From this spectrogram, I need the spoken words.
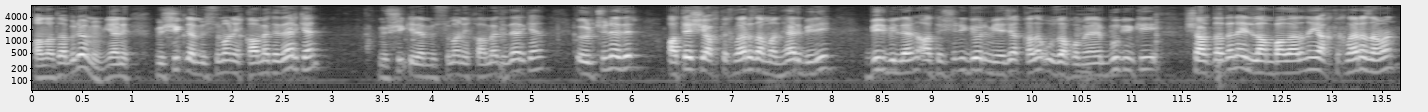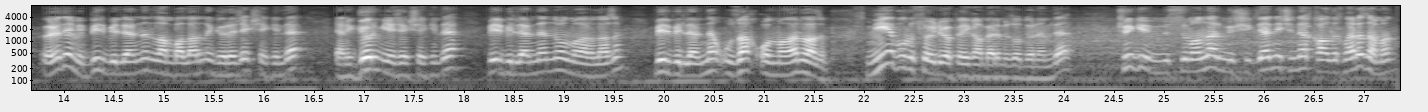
Anlatabiliyor muyum? Yani müşrikle Müslüman ikamet ederken müşrik ile Müslüman ikamet ederken ölçü nedir? Ateş yaktıkları zaman her biri birbirlerinin ateşini görmeyecek kadar uzak olma. Yani bugünkü şartlarda ne? Lambalarını yaktıkları zaman öyle değil mi? Birbirlerinin lambalarını görecek şekilde yani görmeyecek şekilde birbirlerinden ne olmaları lazım? Birbirlerinden uzak olmaları lazım. Niye bunu söylüyor Peygamberimiz o dönemde? Çünkü Müslümanlar müşriklerin içinde kaldıkları zaman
